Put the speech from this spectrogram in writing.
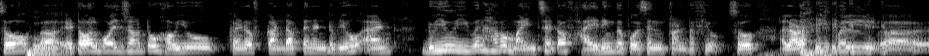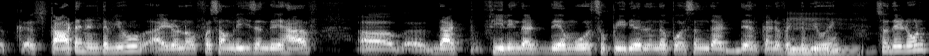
so uh, cool. uh, it all boils down to how you kind of conduct an interview and do you even have a mindset of hiring the person in front of you so a lot of people uh, start an interview i don't know for some reason they have uh, that feeling that they are more superior than the person that they're kind of interviewing mm. so they don't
